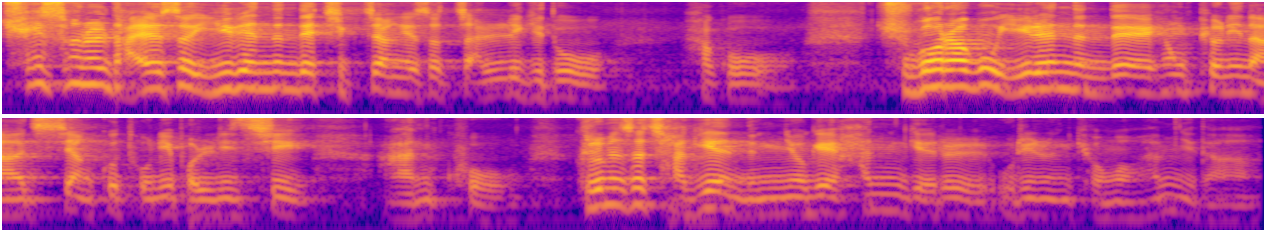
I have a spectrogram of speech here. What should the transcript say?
최선을 다해서 일했는데 직장에서 잘리기도 하고 죽어라고 일했는데 형편이 나아지지 않고 돈이 벌리지 않고 그러면서 자기의 능력의 한계를 우리는 경험합니다.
